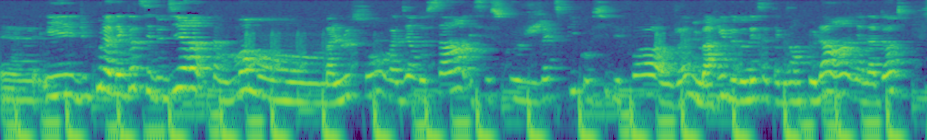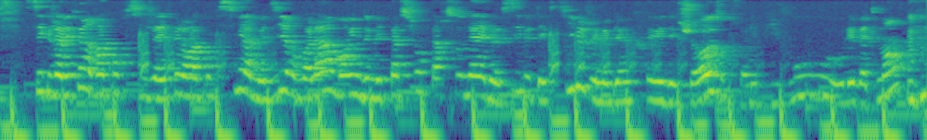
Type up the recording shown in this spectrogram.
Euh, et du coup, l'anecdote, c'est de dire, enfin, moi, mon, ma leçon, on va dire, de ça, et c'est ce que j'explique aussi des fois aux jeunes, il m'arrive de donner cet exemple-là, hein, il y en a d'autres, c'est que j'avais fait un raccourci. J'avais fait le raccourci à me dire, voilà, moi, une de mes passions personnelles, c'est le textile, j'aimais bien créer des choses, que ce soit les bijoux ou les vêtements, Mhm.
